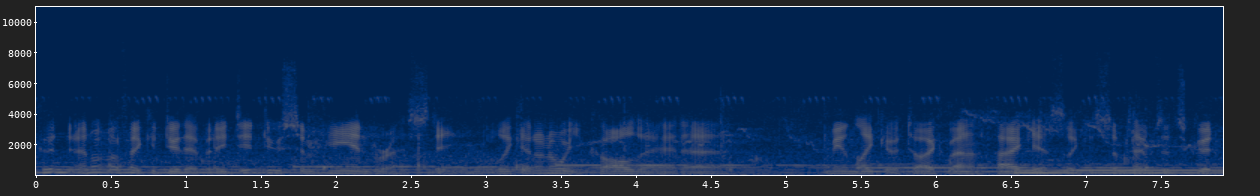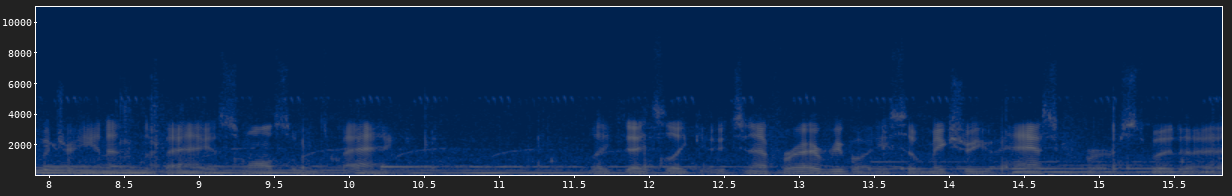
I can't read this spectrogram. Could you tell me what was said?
couldn't. I don't know if I could do that, but I did do some hand resting. Like I don't know what you call that. Uh, I mean, like I talk about on the podcast. Like sometimes it's good to put your hand on the back, a small someone's back. Like that's like it's not for everybody. So make sure you ask first. But uh,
